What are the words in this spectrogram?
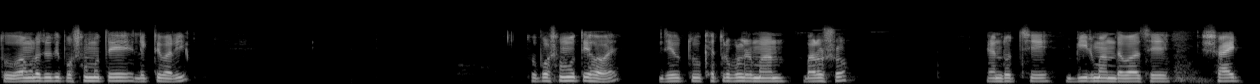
তো আমরা যদি প্রশ্ন মতে লিখতে পারি, তো প্রশ্ন মতে হয়, যেহেতু ক্ষেত্রফলের মান বারোশো অ্যান্ড হচ্ছে বির মান দেওয়া আছে ষাট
